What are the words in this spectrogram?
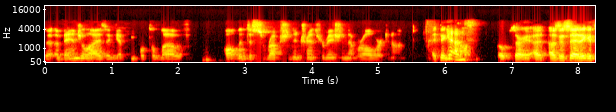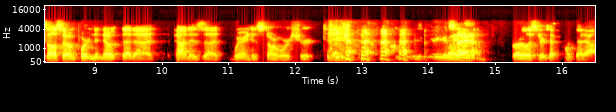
to evangelize and get people to love all the disruption and transformation that we're all working on. I think. Yeah, Oh, sorry. I, I was gonna say. I think it's also important to note that uh, Pat is uh, wearing his Star Wars shirt today. I. For our listeners, I have to point that out.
